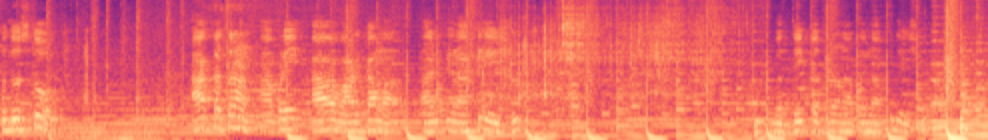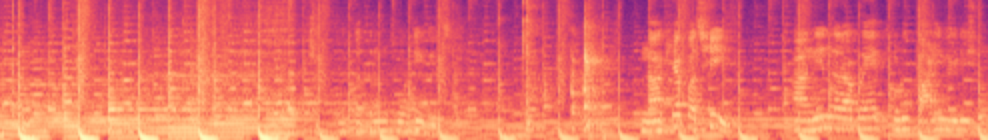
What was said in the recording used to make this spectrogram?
તો દોસ્તો, આ કતરણ આપણે આ વાડકામાં આ રીતે નાખી દઈશું. બધી કતરણ આપણે નાખી દઈશું. ચોટી ગઈ છે. નાખ્યા પછી આની અંદર આપણે થોડું પાણી વેડીશું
